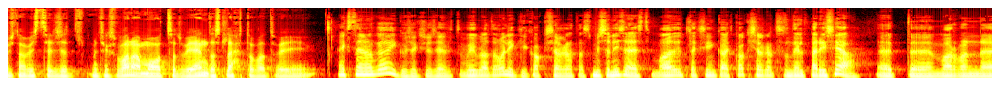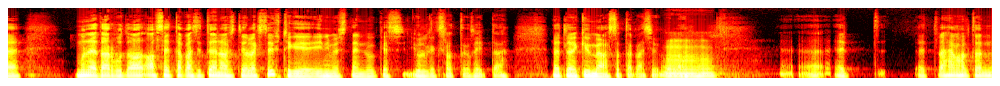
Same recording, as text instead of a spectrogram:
üsna vist sellised, ma ütleks, vanamoodsad või endast lähtuvad või eks neil on ka õigus, eks ju, see, et võib-olla ta oligi kaks jalgratast, mis on iseenesest, ma ütleksin ka, et kaks jalgratast on tegelikult päris hea, et äh, ma arvan, mõned arvud aastaid tagasi tõenäoliselt ei oleks ühtegi inimest näinud, kes julgeks rattaga sõita. no ütleme kümme aastat tagasi võib-olla mm. mm. -hmm. -hmm. et, et vähemalt on,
